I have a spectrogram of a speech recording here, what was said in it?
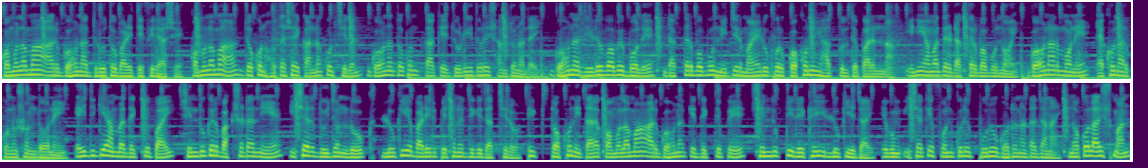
কমলামা আর গহনা দ্রুত বাড়িতে ফিরে আসে। কমলামা যখন হতাশায় কান্না করছিলেন, গহনা তখন তাকে জড়িয়ে ধরে সান্ত্বনা দেয়। গহনা দৃঢ়ভাবে বলে, ডাক্তারবাবু নিজের মায়ের উপর কখনোই হাত তুলতে পারেন না। ইনি আমাদের ডাক্তারবাবু নয়। গহনার মনে এখন আর কোনো সন্দেহ নেই। এইদিকে আমরা দেখতে পাই, সিন্ধুকের বাক্সাটা নিয়ে ঈশার দুইজন লোক লুকিয়ে বাড়ির পেছনের দিকে যাচ্ছিল। ঠিক তখনই তারা কমলামা আর গহনাকে দেখতে পেয়ে সিন্ধুকটি রেখেই লুকিয়ে যায় এবং ঈশাকে ফোন করে পুরো ঘটনাটা জানায়। নকল আয়ুষ্মান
